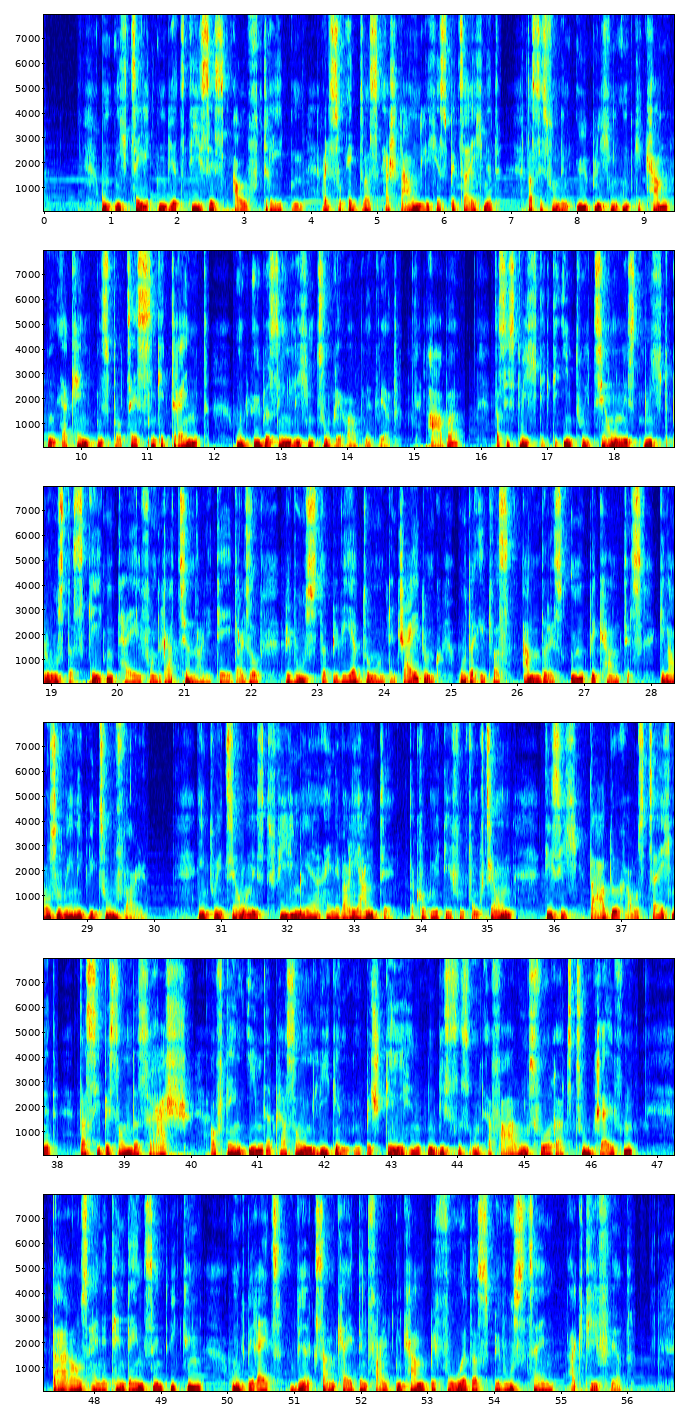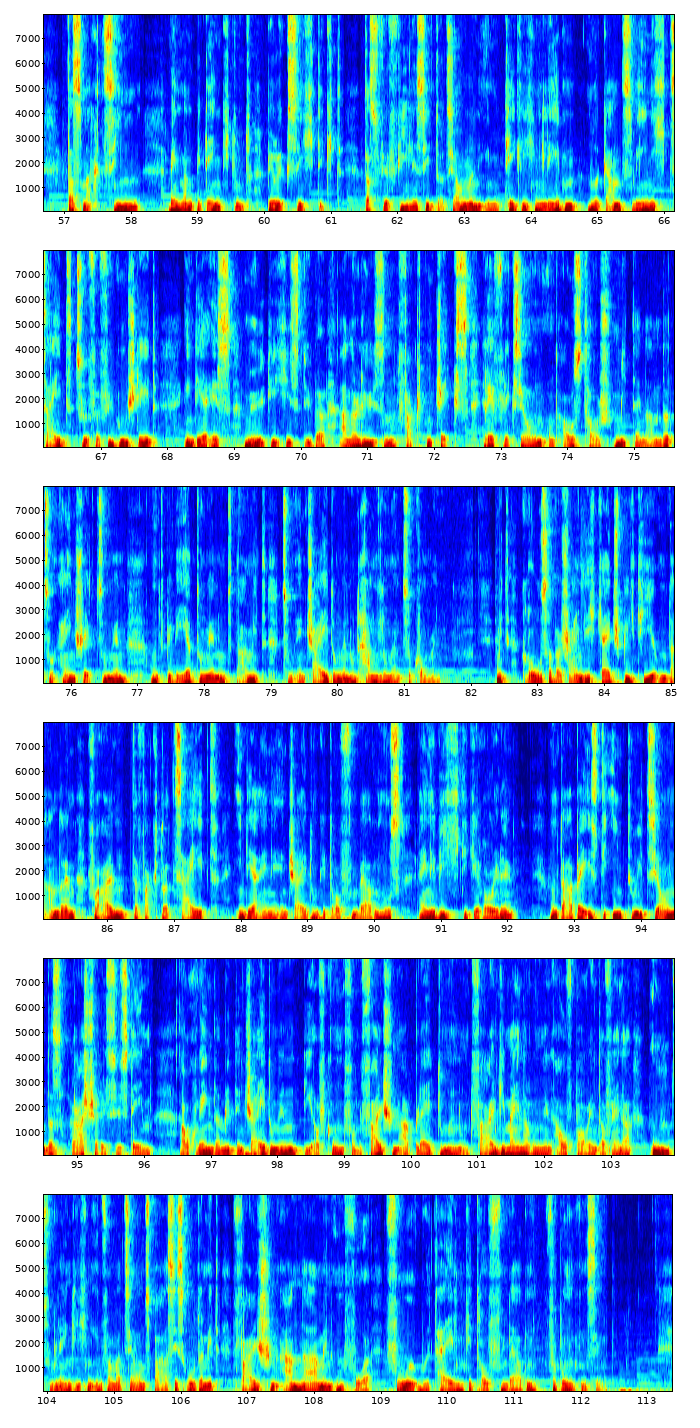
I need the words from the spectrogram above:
Und nicht selten wird dieses Auftreten als so etwas Erstaunliches bezeichnet, dass es von den üblichen und gekannten Erkenntnisprozessen getrennt und übersinnlichem zugeordnet wird. Aber, das ist wichtig, die Intuition ist nicht bloß das Gegenteil von Rationalität, also bewusster Bewertung und Entscheidung oder etwas anderes, Unbekanntes, genauso wenig wie Zufall. Intuition ist vielmehr eine Variante der kognitiven Funktion, die sich dadurch auszeichnet, dass sie besonders rasch auf den in der Person liegenden, bestehenden Wissens- und Erfahrungsvorrat zugreifen, daraus eine Tendenz entwickeln und bereits Wirksamkeit entfalten kann, bevor das Bewusstsein aktiv wird. Das macht Sinn, wenn man bedenkt und berücksichtigt, dass für viele Situationen im täglichen Leben nur ganz wenig Zeit zur Verfügung steht, in der es möglich ist, über Analysen, Faktenchecks, Reflexion und Austausch miteinander zu Einschätzungen und Bewertungen und damit zu Entscheidungen und Handlungen zu kommen. Mit großer Wahrscheinlichkeit spielt hier unter anderem vor allem der Faktor Zeit in der eine Entscheidung getroffen werden muss, eine wichtige Rolle. Und dabei ist die Intuition das raschere System, auch wenn damit Entscheidungen, die aufgrund von falschen Ableitungen und Verallgemeinerungen aufbauend auf einer unzulänglichen Informationsbasis oder mit falschen Annahmen und vor Vorurteilen getroffen werden, verbunden sind.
